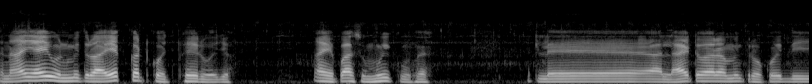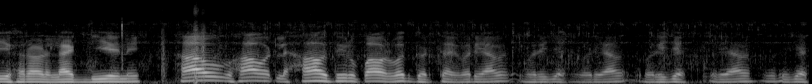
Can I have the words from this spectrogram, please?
અને અહીંયા આવ્યું ને મિત્રો, આ એક કટકો જ ફેરવો જો. અહીં પાછું મૂક્યું હે. એટલે આ લાઇટવાળા મિત્રો કોઈ દી હરાળ લાઇટ દીએ નહીં. હાવ હાવ એટલે હાવ ધીરું પાવર વધઘટ થાય. વરી આવે, વરી જાય, વરી આવે, વરી જાય, વરી આવે, વરી જાય.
